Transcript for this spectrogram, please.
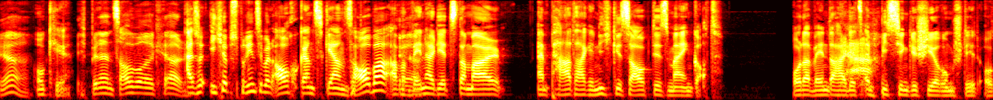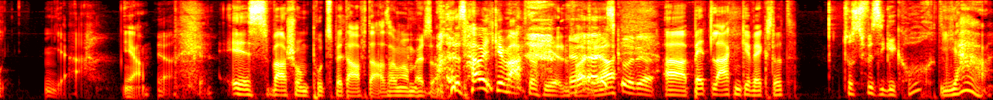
Ja. okay. Ich bin ein sauberer Kerl. Also ich habe es prinzipiell auch ganz gern sauber, aber Ja. wenn halt jetzt einmal ein paar Tage nicht gesaugt ist, mein Gott. Oder wenn da halt Ja. jetzt ein bisschen Geschirr rumsteht, oh, ja. Ja. Ja, okay. Es war schon Putzbedarf da, sagen wir mal so. Das habe ich gemacht auf jeden Fall. ja, Ja, ist gut, ja. Äh, Bettlaken gewechselt. Du hast für sie gekocht? Ja,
